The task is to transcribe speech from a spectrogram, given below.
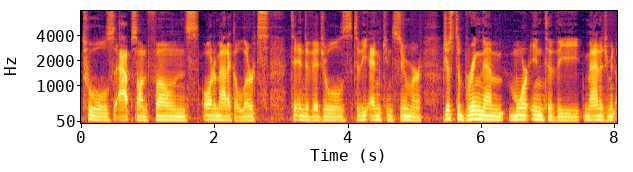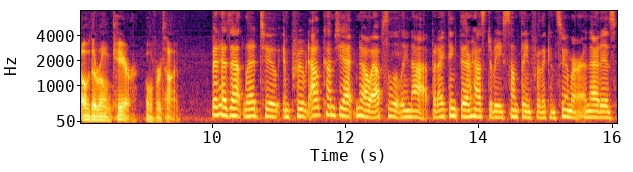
tools, apps on phones, automatic alerts to individuals, to the end consumer, just to bring them more into the management of their own care over time. But has that led to improved outcomes yet? No, absolutely not. But I think there has to be something for the consumer, and that is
